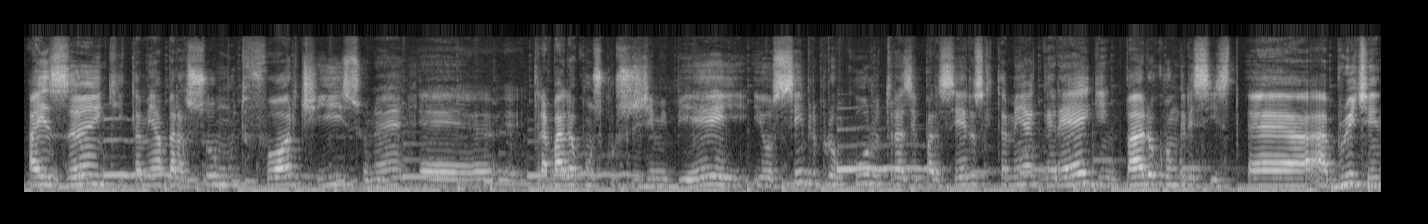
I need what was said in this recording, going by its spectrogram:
A Exan, que também abraçou muito forte isso, né? É, trabalha com os cursos de MBA. E eu sempre procuro trazer parceiros que também agreguem para o congressista. É, a Britain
